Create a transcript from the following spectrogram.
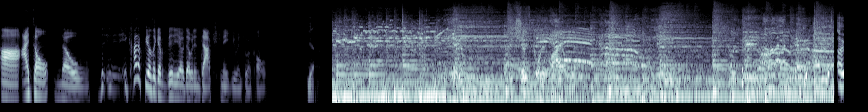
Uh, I don't know. It, it kind of feels like a video that would indoctrinate you into a cult. Yeah. Just quoted violently. I,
